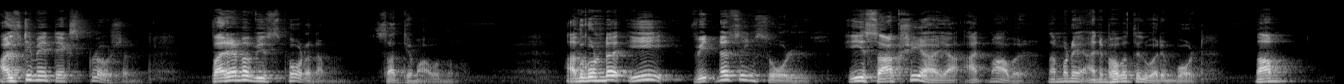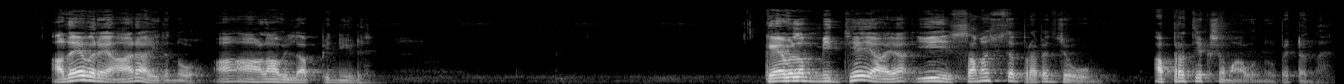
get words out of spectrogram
അൾട്ടിമേറ്റ് എക്സ്പ്ലോഷൻ പരമവിസ്ഫോടനം സാധ്യമാവുന്നു. അതുകൊണ്ട് ഈ വിറ്റ്നസിങ് സോൾ ഈ സാക്ഷിയായ ആത്മാവ് നമ്മുടെ അനുഭവത്തിൽ വരുമ്പോൾ നാം അതേവരെ ആരായിരുന്നോ? ആ ആളാവില്ല പിന്നീട്. കേവലം മിഥ്യയായ ഈ സമസ്ത പ്രപഞ്ചവും അപ്രത്യക്ഷമാവുന്നു പെട്ടെന്ന്.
